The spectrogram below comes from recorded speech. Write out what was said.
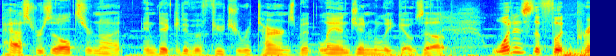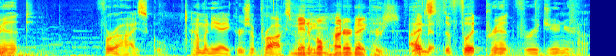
past results are not indicative of future returns, but land generally goes up. What is the footprint for a high school? How many acres approximately? Minimum 100 acres. What's the footprint for a junior high?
